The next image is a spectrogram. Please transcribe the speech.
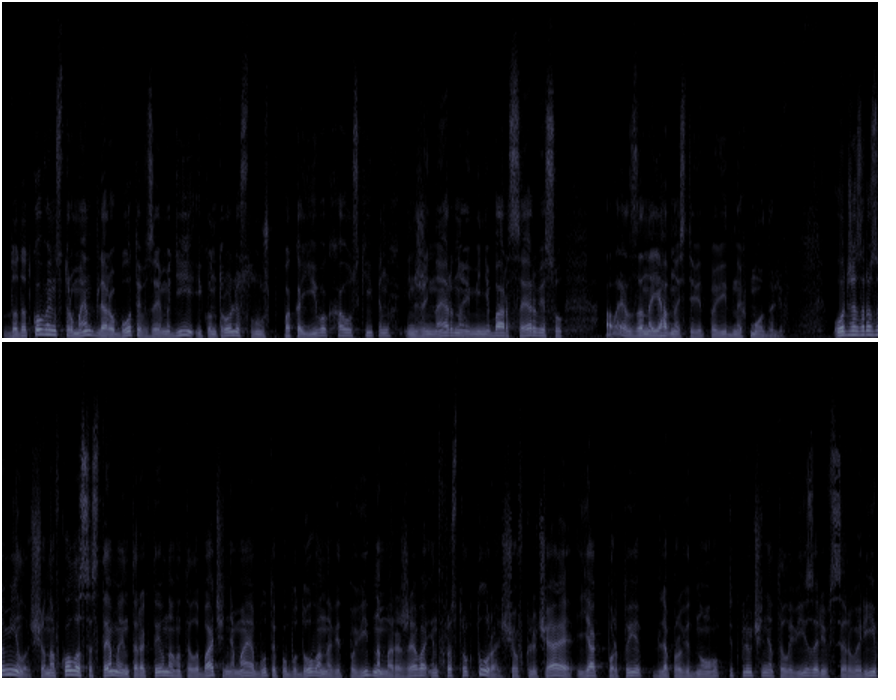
додатковий інструмент для роботи, взаємодії і контролю служб, покоївок, хаускіпінг, інженерної, мінібар сервісу, але за наявності відповідних модулів. Отже, зрозуміло, що навколо системи інтерактивного телебачення має бути побудована відповідна мережева інфраструктура, що включає як порти для провідного підключення телевізорів, серверів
